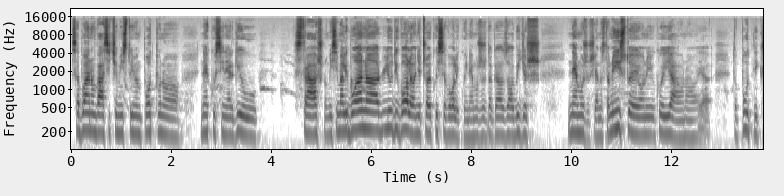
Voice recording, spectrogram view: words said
Sa Bojanom Vasićem isto imam potpuno neku sinergiju strašno. Mislim, ali Bojana ljudi vole, on je čovjek koji se voli, koji ne možeš da ga zaobiđeš, ne možeš, jednostavno isto je oni koji ja, ono, ja, to putnik,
